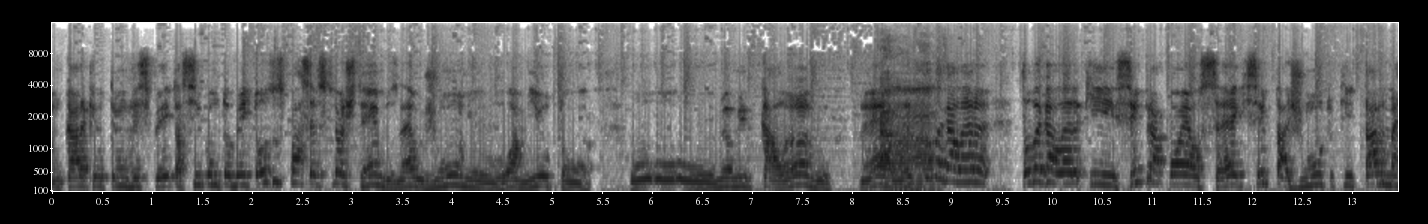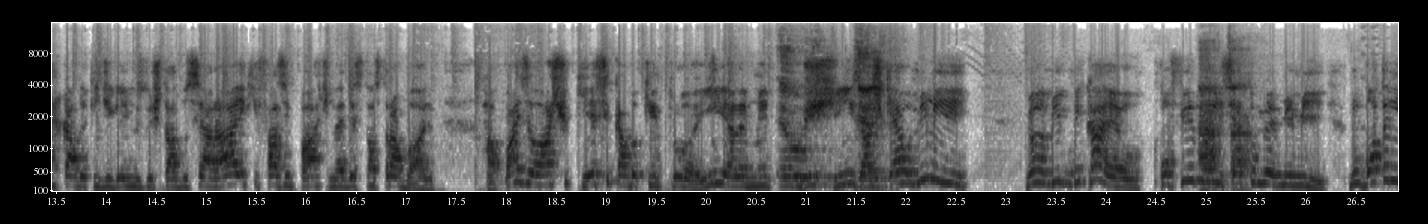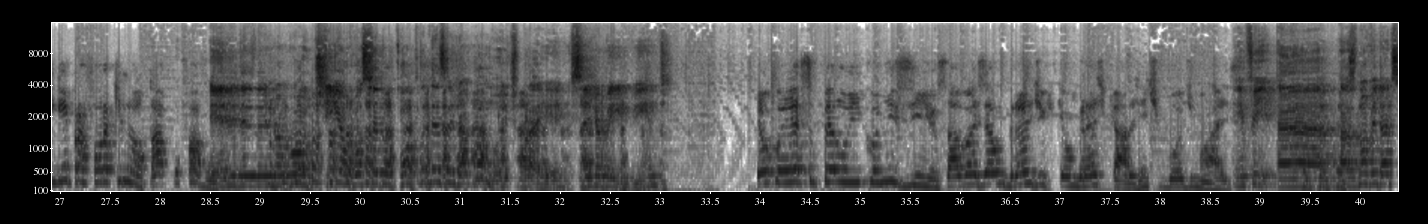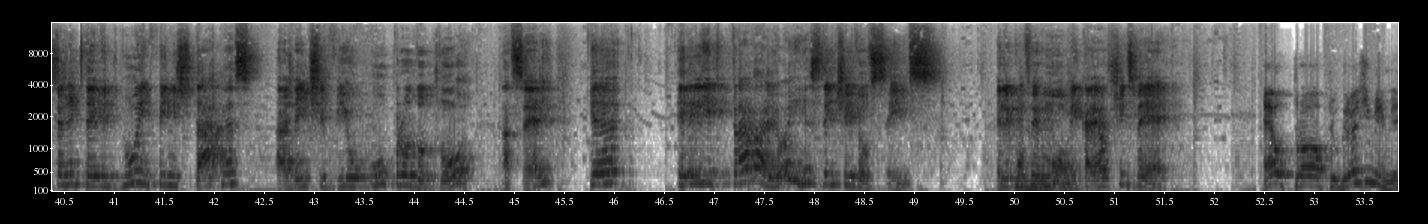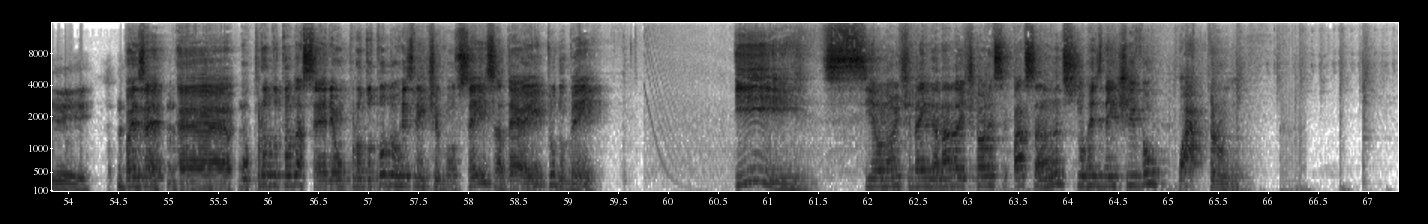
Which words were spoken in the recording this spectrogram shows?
um cara que eu tenho um respeito, assim como também todos os parceiros que nós temos, né? O Júnior, o Hamilton, o, o, o meu amigo Calango, né? Ah. Toda a galera, toda a galera que sempre apoia o SEG, sempre tá junto, que tá no mercado aqui de games do estado do Ceará e que fazem parte, né, desse nosso trabalho. Rapaz, eu acho que esse cabo que entrou aí, elemento eu, X, eu, acho que é o Mimi. Meu amigo Mikael, confirma ah, aí tá. se é tu mesmo, Mimi. Não bota ninguém pra fora aqui não, tá? Por favor. Ele desejou bom dia, você do contra desejar boa noite pra ele. Seja bem-vindo. Eu conheço pelo íconezinho, sabe? Mas é um grande, é um grande cara, gente boa demais. Enfim, uh, as novidades que a gente teve do Infinite Darkness, a gente viu o produtor da série, que ele trabalhou em Resident Evil 6. Ele confirmou, uhum. Mikael XBR. É o próprio, grande mimê. Pois é, é, o produtor da série é o produtor do Resident Evil 6, até aí, tudo bem. E, se eu não estiver enganado, a história se passa antes do Resident Evil 4.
